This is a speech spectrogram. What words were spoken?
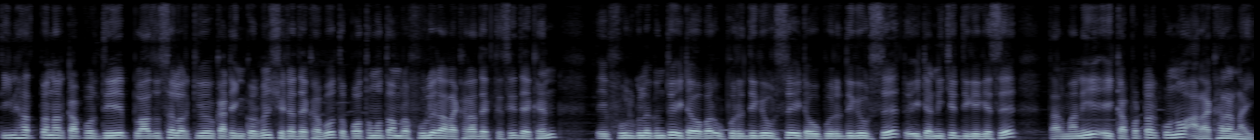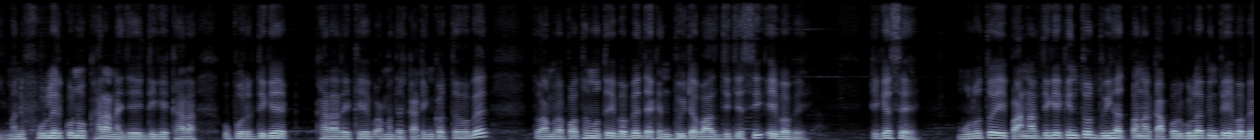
তিন হাত পানার কাপড় দিয়ে প্লাজো সেলার কীভাবে কাটিং করবেন সেটা দেখাবো। তো প্রথমত আমরা ফুলের আরাখারা দেখতেছি, দেখেন। এই ফুলগুলো কিন্তু এটা আবার উপরের দিকে উঠছে এটা উপরের দিকে উঠছে, তো এটা নিচের দিকে গেছে। তার মানে এই কাপড়টার কোনো আরাখারা নাই মানে ফুলের কোনো খাড়া নাই যে এইদিকে খাড়া, উপরের দিকে খাড়া রেখে আমাদের কাটিং করতে হবে। তো আমরা প্রথমত এইভাবে দেখেন দুইটা বাস দিতেছি এইভাবে ঠিক আছে? মূলত এই পানার দিকে কিন্তু দুই হাত পানার কাপড়গুলো কিন্তু এভাবে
